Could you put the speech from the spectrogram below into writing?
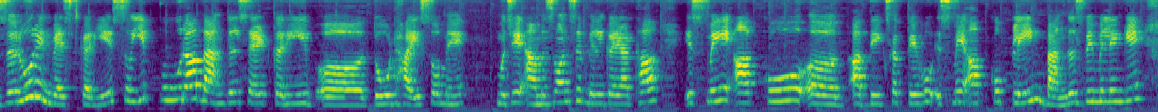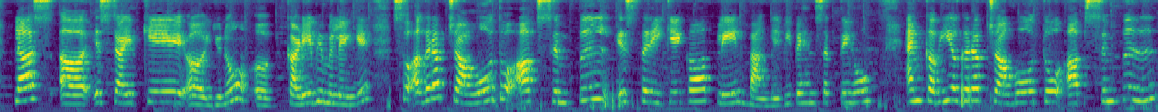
ज़रूर इन्वेस्ट करिए। So ये पूरा बैंगल सेट करीब uh, दो ढाई सौ में मुझे अमेज़ोन से मिल गया था। इसमें आपको आप देख सकते हो, इसमें आपको प्लेन बैंगल्स भी मिलेंगे प्लस इस टाइप के यू नो कड़े भी मिलेंगे। सो अगर आप चाहो तो आप सिंपल इस तरीके का प्लेन बैंगल भी पहन सकते हो। एंड कभी अगर आप चाहो तो आप सिंपल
